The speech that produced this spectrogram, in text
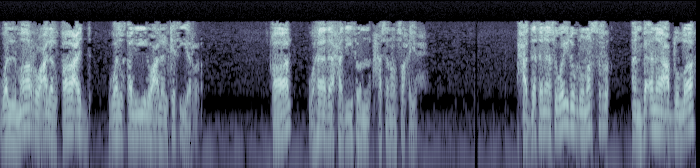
والمار على القاعد والقليل على الكثير. قال: وهذا حديث حسن صحيح. حدثنا سويد بن نصر أنبأنا عبد الله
